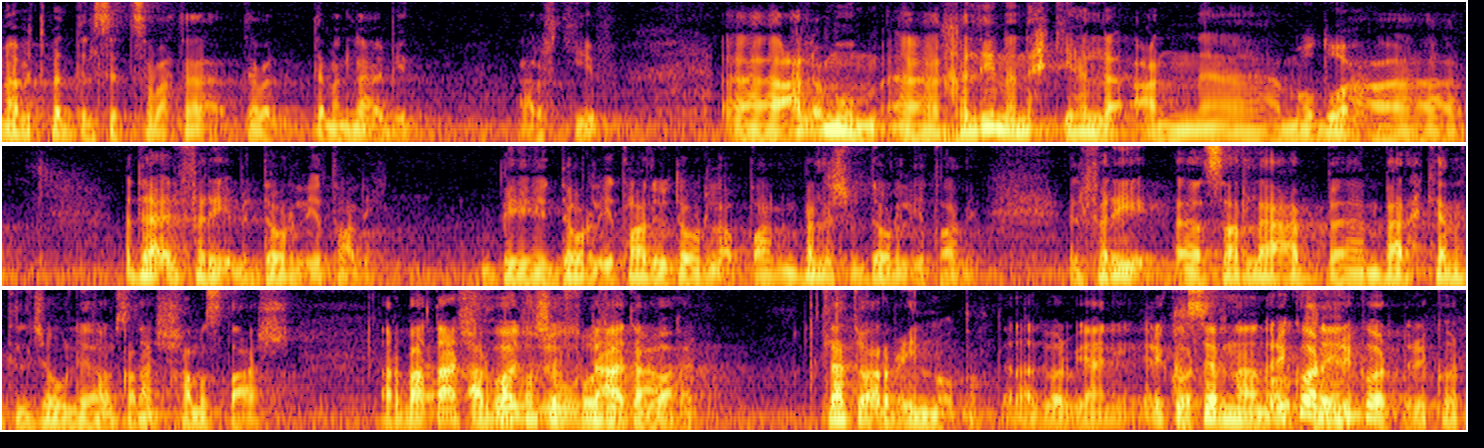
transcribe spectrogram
ما بتبدل ست سبع ثمان لاعبين. عرفت كيف؟ آه على العموم آه خلينا نحكي هلأ عن آه موضوع آه أداء الفريق بالدوري الإيطالي بالدوري الإيطالي ودوري الأبطال. نبلش بالدوري الإيطالي. الفريق آه صار لاعب آه، امبارح كانت الجولة رقم 15. 15 14 14 فوز وتعادل. واحد. 43 نقطة. 43 يعني record خسرنا record نقطتين. record record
